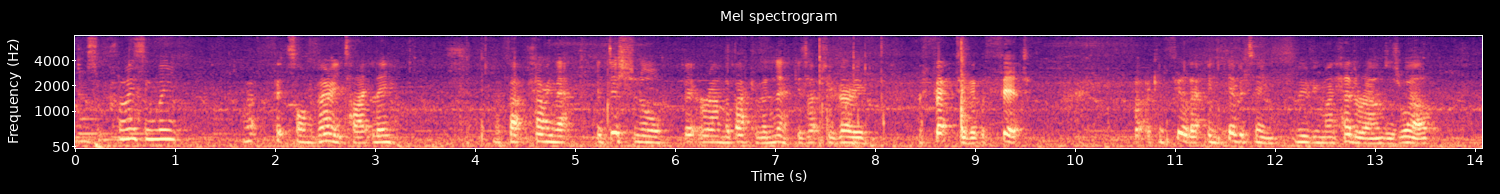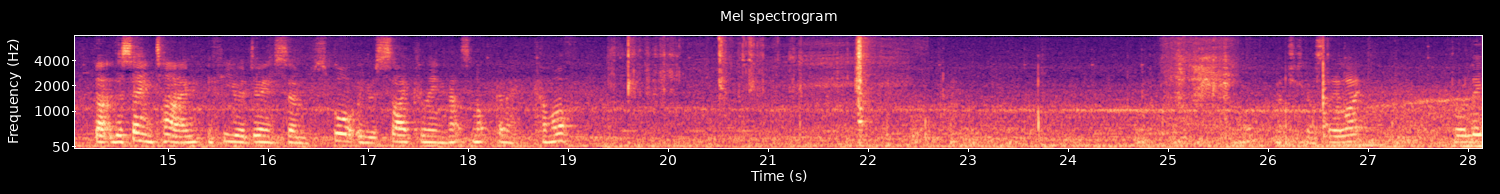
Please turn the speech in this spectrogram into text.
Um, surprisingly, that fits on very tightly. In fact, having that additional bit around the back of the neck is actually very effective at the fit but I can feel that inhibiting moving my head around as well. But at the same time, if you were doing some sport or you were cycling, that's not going to come off. Stay light, broadly.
